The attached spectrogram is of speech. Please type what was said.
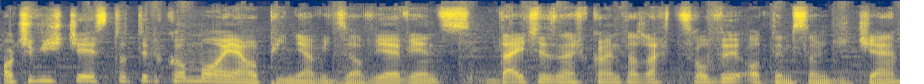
Oczywiście jest to tylko moja opinia, widzowie, więc dajcie znać w komentarzach, co wy o tym sądzicie.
